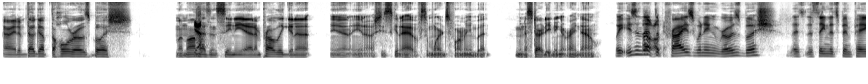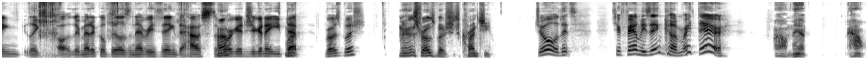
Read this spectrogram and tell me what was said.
All right. I've dug up the whole rose bush. My mom Yeah. hasn't seen it yet. I'm probably gonna, yeah, you know, she's gonna have some words for me, but I'm gonna start eating it right now. Wait, isn't that Oh, the okay. prize-winning rose bush? That's the thing that's been paying like all their medical bills and everything, the house, the Huh? mortgage. You're gonna eat What? that rose bush, Man, this rose bush is crunchy. Joel? That's it's your family's income right there. Oh man. Ow.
